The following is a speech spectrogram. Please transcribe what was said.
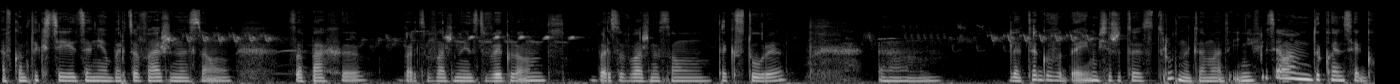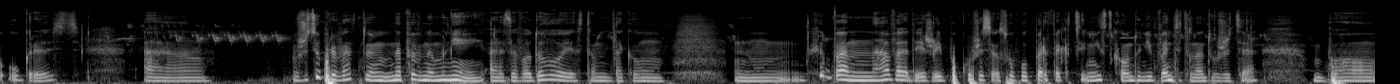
A w kontekście jedzenia bardzo ważne są zapachy, bardzo ważny jest wygląd, bardzo ważne są tekstury. Um, dlatego wydaje mi się, że to jest trudny temat i nie wiedziałam do końca, jak go ugryźć. W życiu prywatnym na pewno mniej, ale zawodowo jestem taką. Um, chyba nawet jeżeli pokuszę się o słowo perfekcjonistką, to nie będzie to nadużycie, bo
